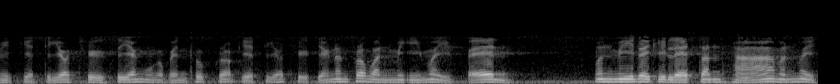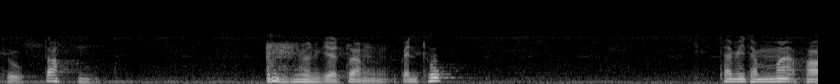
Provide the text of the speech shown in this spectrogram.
มีเกียรติยศชื่อเสียงมันก็เป็นทุกข์เพราะเกียรติยศชื่อเสียงนั้นเพราะมันมีไม่เป็น มันมีด้วยกิเลสตัณหา มันไม่ถูกต้อง มันจะต้องเป็นทุกข์ ถ้ามีธรรมะพอ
